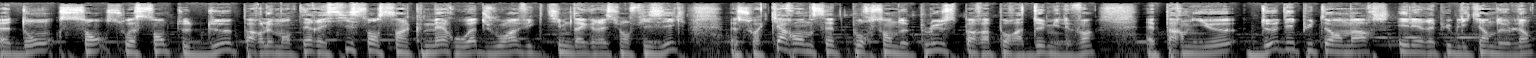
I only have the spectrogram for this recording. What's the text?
euh, dont 162 parlementaires et 605 maires ou adjoints victimes d'agressions physiques, euh, soit 47% de plus par rapport à 2020. Euh, parmi eux, deux députés en marche et les républicains de l'Ain.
